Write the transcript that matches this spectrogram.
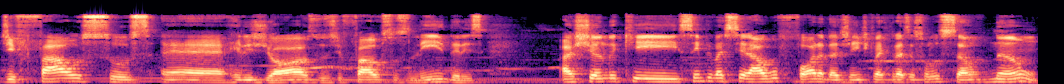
de falsos é, religiosos, de falsos líderes, achando que sempre vai ser algo fora da gente que vai trazer solução. Não.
